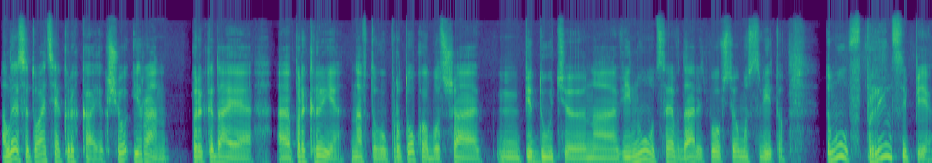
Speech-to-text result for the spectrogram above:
Але ситуація крихка. Якщо Іран перекидає, е, перекриє нафтову протоку або США підуть е, на війну, це вдарить по всьому світу. Тому, в принципі, е,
